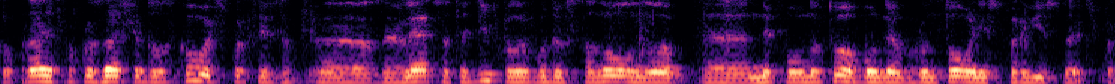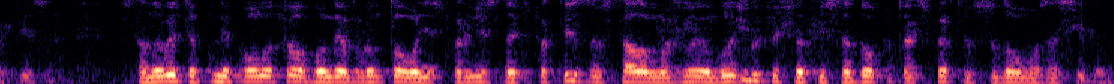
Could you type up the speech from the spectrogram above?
Клопотання про призначення додаткової експертизи е, заявляється тоді, коли буде встановлено е, неповноту або необґрунтованість первісної експертизи. Встановити неповноту або необґрунтованість первісної експертизи стало можливим виключно після допиту експертів в судовому засіданні,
